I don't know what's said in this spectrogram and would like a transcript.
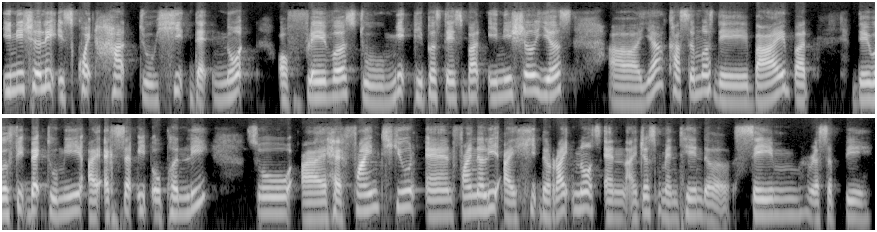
initially it's quite hard to hit that note of flavors to meet people's taste. But initial years, uh, yeah, customers they buy, but they will feedback to me. I accept it openly. So I have fine tuned and finally I hit the right notes and I just maintain the same recipe.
